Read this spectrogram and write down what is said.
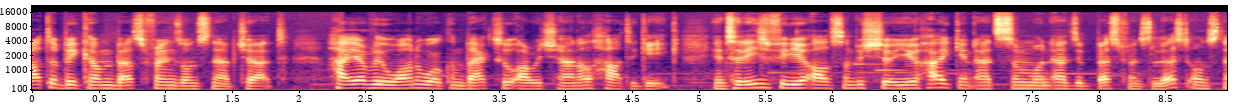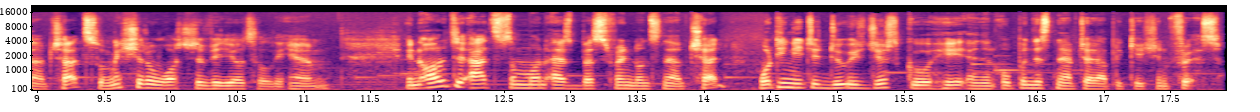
how to become best friends on Snapchat. Hi everyone, welcome back to our channel How to Geek. In today's video, I'll simply show you how you can add someone as your best friends list on Snapchat, so make sure to watch the video till the end. In order to add someone as best friend on Snapchat, what you need to do is just go ahead and then open the Snapchat application first.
